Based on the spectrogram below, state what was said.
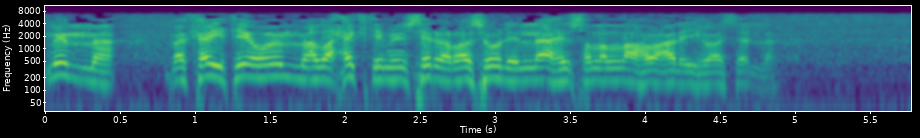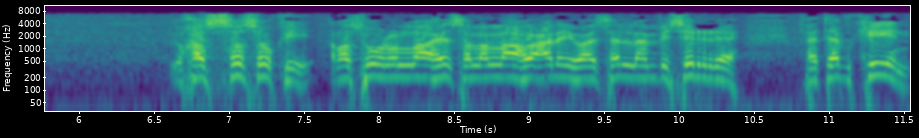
مما بكيت ومما ضحكت من سر رسول الله صلى الله عليه وسلم. يخصصك رسول الله صلى الله عليه وسلم بسره فتبكين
